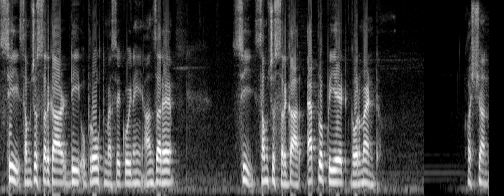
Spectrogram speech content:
सी. समुचित सरकार, डी. उपरोक्त में से कोई नहीं। आंसर है सी. समुचित सरकार। एप्रोप्रिएट गवर्नमेंट क्वेश्चन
